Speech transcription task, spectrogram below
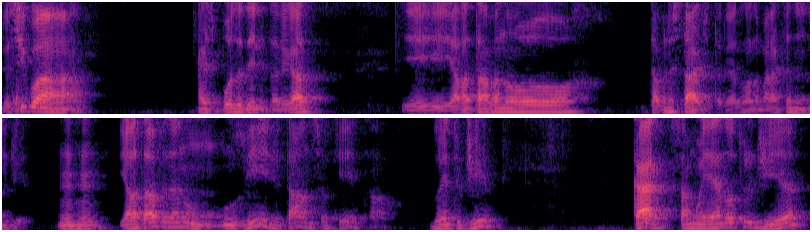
eu sigo a, a esposa dele, tá ligado? E ela tava no. Tava no estádio, tá ligado? Lá no Maracanã no dia. Uhum. E ela tava fazendo um, uns vídeos e tal, não sei o que tal, durante o dia. Cara, essa mulher no outro dia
